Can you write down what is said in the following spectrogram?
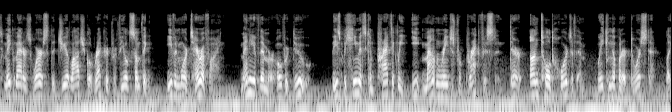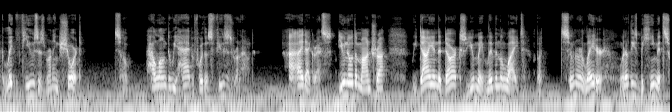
To make matters worse, the geological record revealed something even more terrifying. Many of them are overdue. These behemoths can practically eat mountain ranges for breakfast, and there are untold hordes of them waking up on our doorstep like lit fuses running short. So, how long do we have before those fuses run out? I, I digress. You know the mantra we die in the dark so you may live in the light. But sooner or later, one of these behemoths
